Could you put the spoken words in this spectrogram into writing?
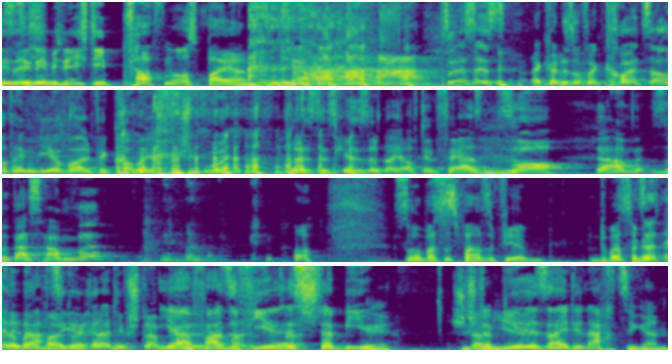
rechnen Sie nämlich nicht, die Pfaffen aus Bayern. So ist es. Da könnt ihr so viele Kreuze aufhängen, wie ihr wollt. Wir kommen euch auf die Spur. So ist es. Wir sind euch auf den Fersen. So, da haben wir, so das haben wir. So, was ist Phase 4? Du warst doch ganz Seit Ende der dabei, 80er Malte. relativ stabil. Ja, Phase Kann man 4 das ist stabil. Stabil? Stabil seit den 80ern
